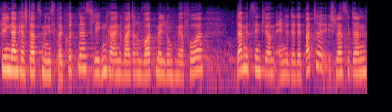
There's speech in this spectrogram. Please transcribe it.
Vielen Dank, Herr Staatsminister Grüttner. Es liegen keine weiteren Wortmeldungen mehr vor. Damit sind wir am Ende der Debatte. Ich lasse dann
